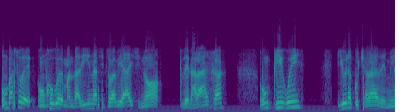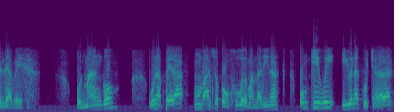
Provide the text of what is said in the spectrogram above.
un vaso de con jugo de mandarina si todavía hay, si no de naranja, un kiwi y una cucharada de miel de abeja. Un mango, una pera, un vaso con jugo de mandarina, un kiwi y una cucharada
